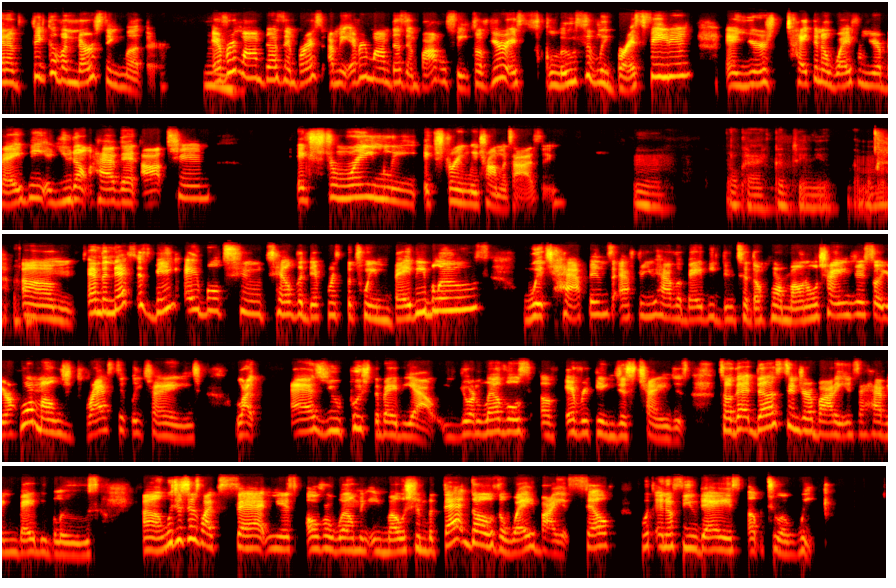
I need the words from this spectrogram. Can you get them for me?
and think of a nursing mother. Mm. Every mom doesn't breast, I mean, every mom doesn't bottle feed. So if you're exclusively breastfeeding and you're taken away from your baby and you don't have that option, extremely, extremely traumatizing. Mm. Okay, continue. um, and the next is being able to tell the difference between baby blues, which happens after you have a baby due to the hormonal changes. So your hormones drastically change, like as you push the baby out, your levels of everything just changes. So that does send your body into having baby blues, um, which is just like sadness, overwhelming emotion, but that goes away by itself within a few days up to a week.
